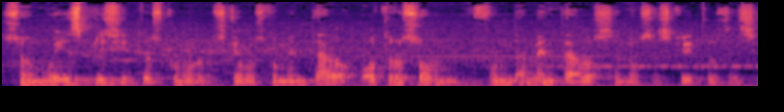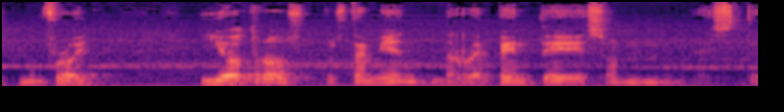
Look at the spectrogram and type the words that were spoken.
son muy explícitos, como los que hemos comentado, otros son fundamentados en los escritos de Sigmund Freud, y otros, pues también de repente son este,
